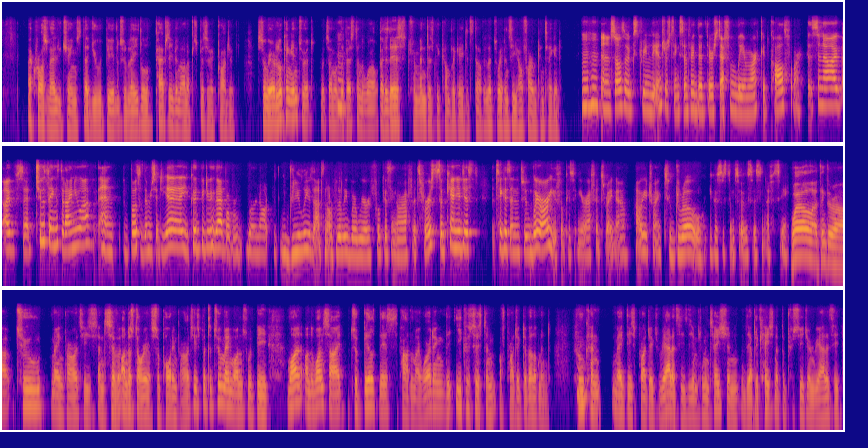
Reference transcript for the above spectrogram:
across value chains that you would be able to label, perhaps even on a specific project? So we're looking into it with some of mm. the best in the world, but it is tremendously complicated stuff. Let's wait and see how far we can take it. Mm-hmm. And it's also extremely interesting, something that there's definitely a market call for. So now I've, I've said two things that I knew of, and both of them you said, yeah, you could be doing that, but we're, we're not really, that's not really where we're focusing our efforts first. So can you just take us into where are you focusing your efforts right now? How are you trying to grow ecosystem services in FSC? Well, I think there are two main priorities and several understory of supporting priorities, but the two main ones would be one on the one side to build this, pardon my wording, the ecosystem of project development. Who mm-hmm. can make these projects reality, the implementation, the application of the procedure in reality,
